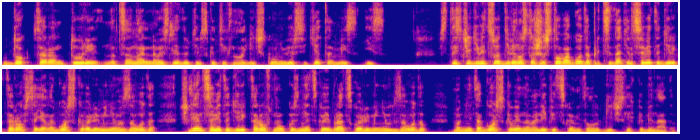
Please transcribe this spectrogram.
в докторантуре Национального исследовательско-технологического университета МИС-ИС. С 1996 года председатель Совета директоров Саяногорского алюминиевого завода, член Совета директоров Новокузнецкого и Братского алюминиевых заводов, Магнитогорского и Новолипецкого металлургических комбинатов.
